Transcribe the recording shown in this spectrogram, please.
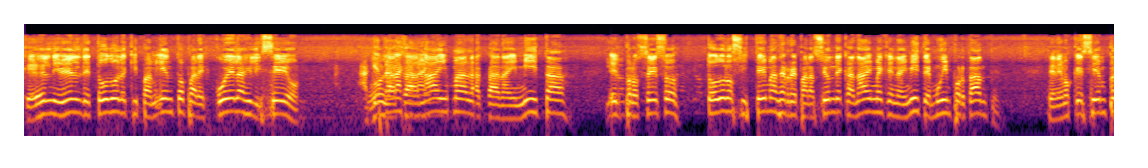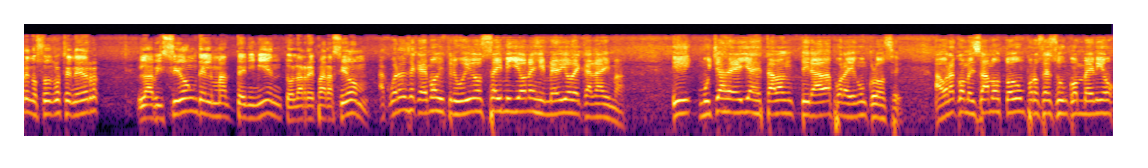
que es el nivel de todo el equipamiento para escuelas y liceos. Aquí está la, canaima, la canaimita, el proceso, todos los sistemas de reparación de canaima y canaimita, es muy importante. Tenemos que siempre nosotros tener la visión del mantenimiento, la reparación. Acuérdense que hemos distribuido 6 millones y medio de canaima y muchas de ellas estaban tiradas por ahí en un closet. Ahora comenzamos todo un proceso, un convenio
